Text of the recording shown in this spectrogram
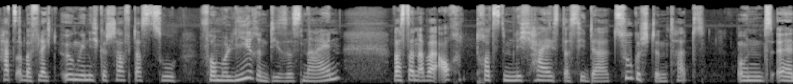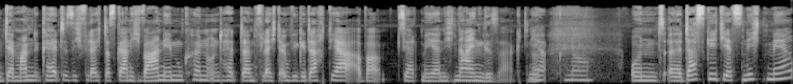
hat es aber vielleicht irgendwie nicht geschafft, das zu formulieren, dieses Nein, was dann aber auch trotzdem nicht heißt, dass sie da zugestimmt hat. Und äh, der Mann hätte sich vielleicht das gar nicht wahrnehmen können und hätte dann vielleicht irgendwie gedacht, ja, aber sie hat mir ja nicht Nein gesagt. Ne? Ja, genau. Und äh, das geht jetzt nicht mehr.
